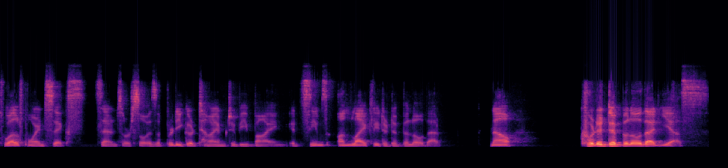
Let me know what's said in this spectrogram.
12.6 cents or so is a pretty good time to be buying. It seems unlikely to dip below that. Now, could it dip below that? Yes.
